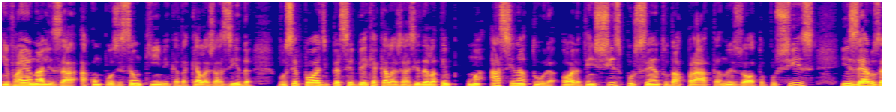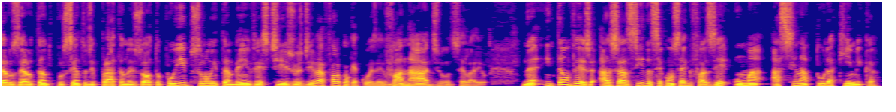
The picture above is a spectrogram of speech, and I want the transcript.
e vai analisar a composição química daquela jazida, você pode perceber que aquela jazida ela tem uma assinatura. Olha, tem X% da prata no isótopo X e 000 tanto por cento de prata no isótopo Y e também vestígios de, ah, fala qualquer coisa, vanádio, sei lá eu. Né? Então veja, as jazidas você consegue fazer uma assinatura química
